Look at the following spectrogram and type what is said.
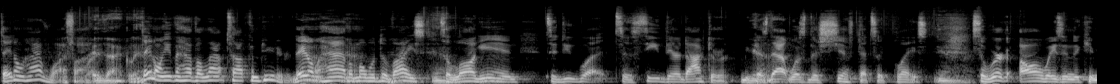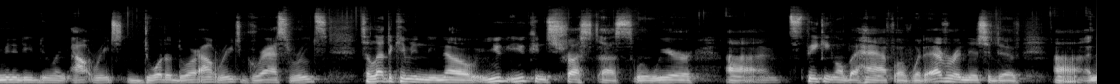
they don't have Wi-Fi. Exactly. They don't even have a laptop computer. They don't have a mobile device to log in to do what? To see their doctor because that was the shift that took place. So we're always in the community doing outreach, door to door outreach, grassroots to let the community know you you can trust us when we're uh, speaking on behalf of whatever initiative, uh, an,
